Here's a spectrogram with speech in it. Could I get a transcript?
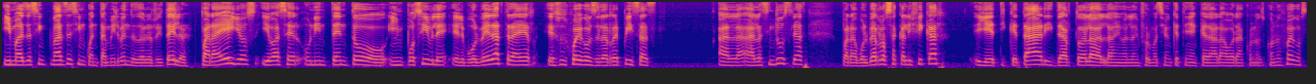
y más de, más de 50 mil vendedores retailer. Para ellos iba a ser un intento imposible el volver a traer esos juegos de las repisas a las industrias para volverlos a calificar y etiquetar y dar toda la, información que tenían que dar ahora con los, con los juegos.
